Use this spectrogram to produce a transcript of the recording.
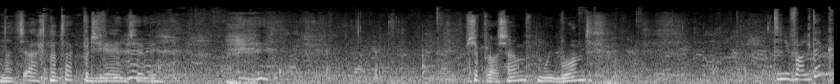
No, ach, no tak, podziwiają Ciebie. Przepraszam, mój błąd. To nie Waldek?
